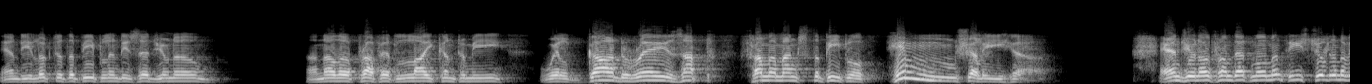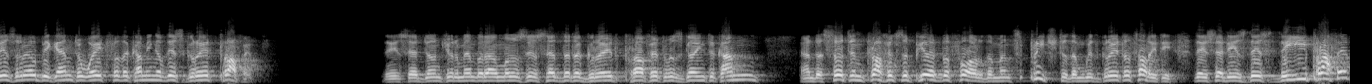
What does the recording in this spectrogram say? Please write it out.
And he looked at the people and he said, You know, another prophet like unto me will God raise up from amongst the people. Him shall ye hear. And you know, from that moment, these children of Israel began to wait for the coming of this great prophet. They said, Don't you remember how Moses said that a great prophet was going to come? And a certain prophets appeared before them and preached to them with great authority. They said, Is this the prophet?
